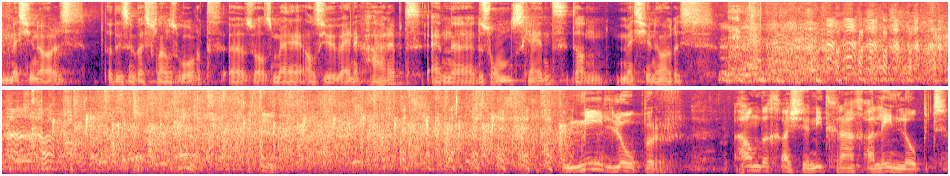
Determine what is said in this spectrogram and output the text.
Missionaris, dat is een West-Vlaams woord. Uh, zoals mij, als je weinig haar hebt en uh, de zon schijnt, dan missionaris. Een meeloper. Handig als je niet graag alleen loopt.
